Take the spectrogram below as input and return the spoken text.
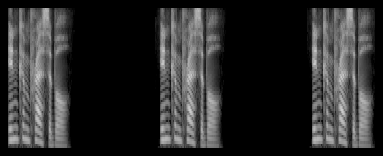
incompressible. Incompressible. Incompressible.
